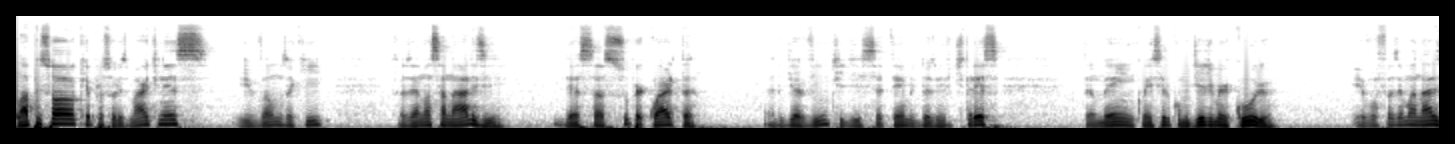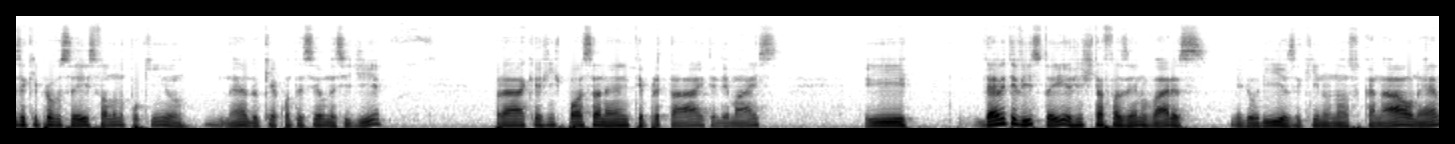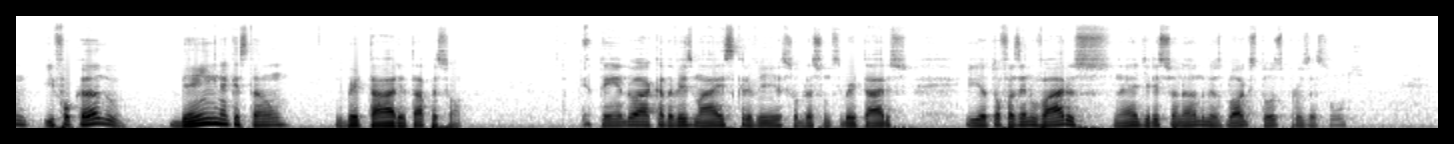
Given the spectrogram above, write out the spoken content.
Olá pessoal, aqui é o professor Smartness e vamos aqui fazer a nossa análise dessa super quarta é do dia 20 de setembro de 2023, também conhecido como Dia de Mercúrio. Eu vou fazer uma análise aqui para vocês falando um pouquinho né, do que aconteceu nesse dia para que a gente possa né, interpretar, entender mais. E deve ter visto aí, a gente está fazendo várias melhorias aqui no nosso canal, né? E focando bem na questão libertária, tá, pessoal? Eu tendo a cada vez mais escrever sobre assuntos libertários e eu estou fazendo vários, né, direcionando meus blogs todos para os assuntos.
